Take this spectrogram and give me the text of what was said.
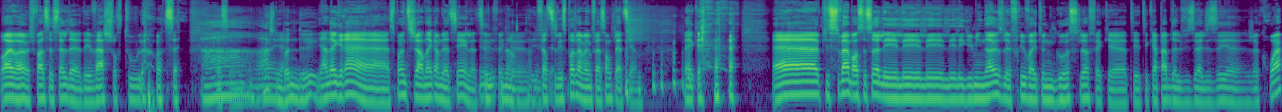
oui, ouais, je pense que c'est celle des vaches surtout. Là. ah, ah c'est une bonne idée. Il y en a grand. Euh, c'est pas un petit jardin comme le tien. Là, fait non, il ne fertilise pas de la même façon que la tienne. Euh, puis souvent, bon, c'est ça, les, les, les, légumineuses, le fruit va être une gousse, là, fait que tu es, capable de le visualiser, euh, je crois.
